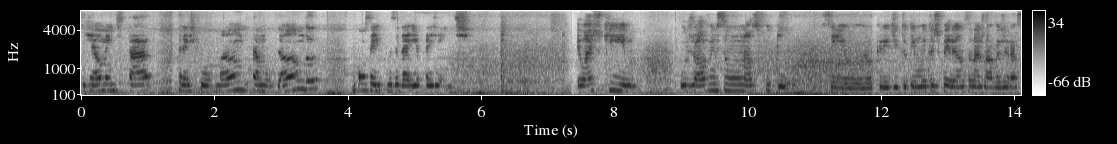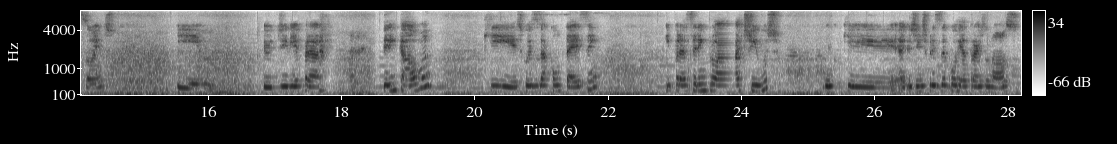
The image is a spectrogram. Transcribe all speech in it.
que realmente está transformando, está mudando? Um conselho que você daria para gente? Eu acho que os jovens são o nosso futuro. Sim, eu, eu acredito, eu tenho muita esperança nas novas gerações. E eu diria para terem calma, que as coisas acontecem e para serem proativos, porque a gente precisa correr atrás do nosso.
